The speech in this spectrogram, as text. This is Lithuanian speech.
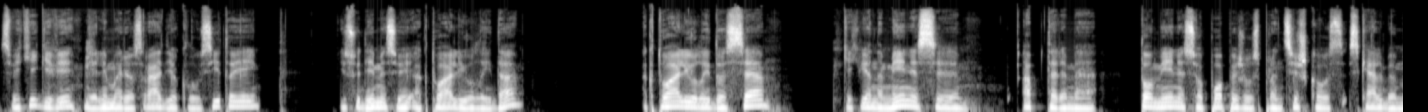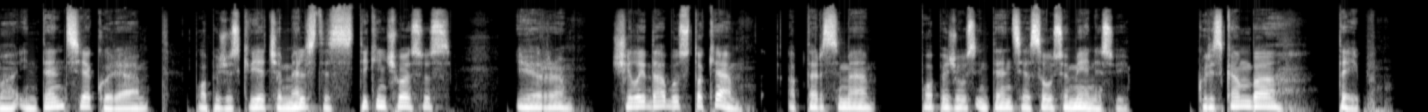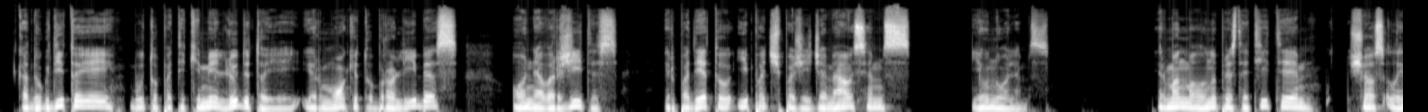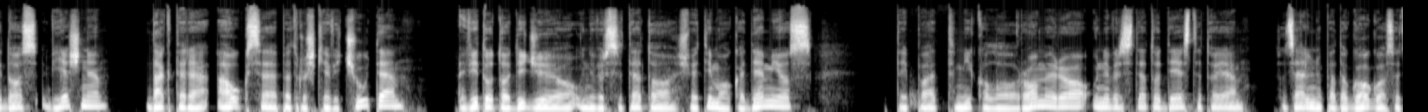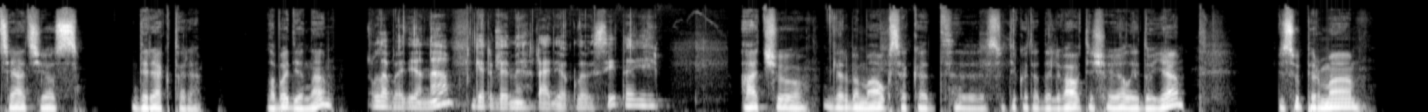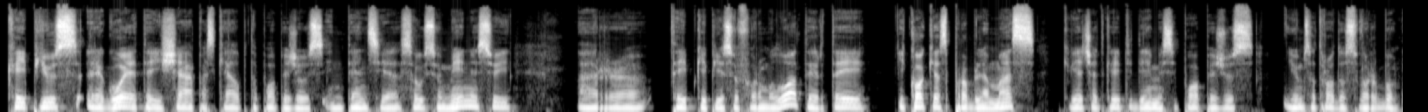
Sveiki gyvi, mėly Marijos radio klausytojai. Jūsų dėmesio į aktualijų laidą. Aktualijų laidose kiekvieną mėnesį aptariame to mėnesio popiežiaus pranciškaus skelbiamą intenciją, kurią popiežius kviečia melstis tikinčiuosius. Ir ši laida bus tokia. Aptarsime popiežiaus intenciją sausio mėnesiui, kuris skamba taip kad ugdytojai būtų patikimi liudytojai ir mokytų brolybės, o ne varžytis ir padėtų ypač pažeidžiamiausiams jaunuoliams. Ir man malonu pristatyti šios laidos viešnę, daktarę Auksę Petruškevičiūtę, Vytauto didžiojo universiteto švietimo akademijos, taip pat Mykolo Romerio universiteto dėstytoją, socialinių pedagogų asociacijos dieną. Labą dieną, gerbiami radio klausytojai. Ačiū gerbiam Auksė, kad e, sutikote dalyvauti šioje laidoje. Visų pirma, kaip jūs reaguojate į šią paskelbtą popiežiaus intenciją sausio mėnesiui, ar taip, kaip jis suformuoluota ir tai, į kokias problemas kviečia atkreipti dėmesį popiežius, jums atrodo svarbu?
